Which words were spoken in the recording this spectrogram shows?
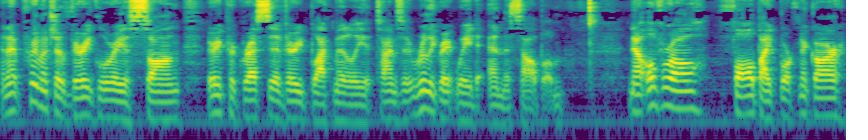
And a, pretty much a very glorious song, very progressive, very black metal at times. A really great way to end this album. Now, overall, Fall by Borknagar,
